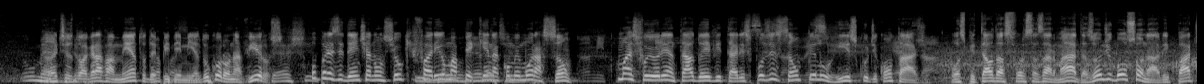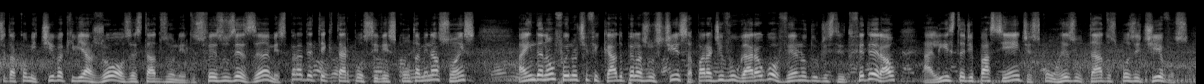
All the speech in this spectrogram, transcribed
Antes do agravamento da epidemia do coronavírus, o presidente anunciou que faria uma pequena comemoração, mas foi orientado a evitar exposição pelo risco de contágio. O Hospital das Forças Armadas, onde Bolsonaro e parte da comitiva que viajou aos Estados Unidos fez os exames para detectar possíveis contaminações, ainda não foi notificado pela Justiça para divulgar ao governo do Distrito Federal a lista de pacientes com resultados positivos.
